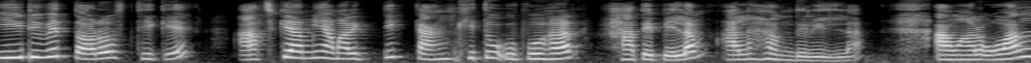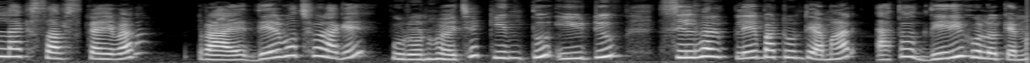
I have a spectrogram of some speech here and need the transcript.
ইউটিউবের তরফ থেকে আজকে আমি আমার একটি কাঙ্ক্ষিত উপহার হাতে পেলাম, আলহামদুলিল্লাহ। আমার ওয়ান লাখ সাবস্ক্রাইবার প্রায় দেড় বছর আগে পূরণ হয়েছে, কিন্তু ইউটিউব সিলভার প্লে বাটনটি আমার এত দেরি হলো কেন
